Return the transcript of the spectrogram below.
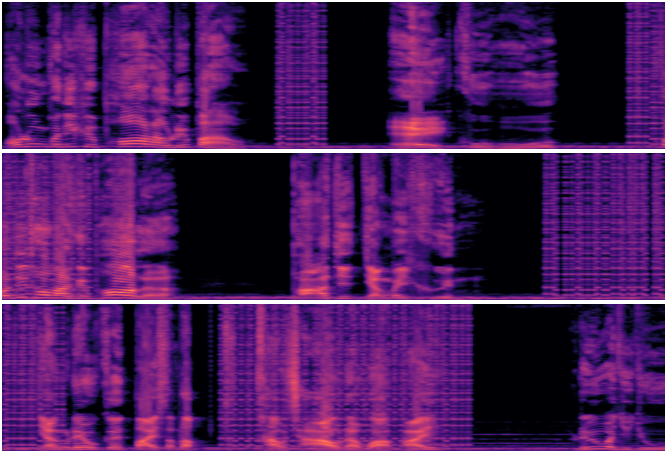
เอาลุงคนนี้คือพ่อเราหรือเปล่า เอ้ยคู่หู คนที่โทรมาคือพ่อเหรอ พระอาทิตย์ยังไม่ขึ้น ยังเร็วเกินไปสำหรับข้าวเช้านะว่าไหม หรือว่าอยู่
